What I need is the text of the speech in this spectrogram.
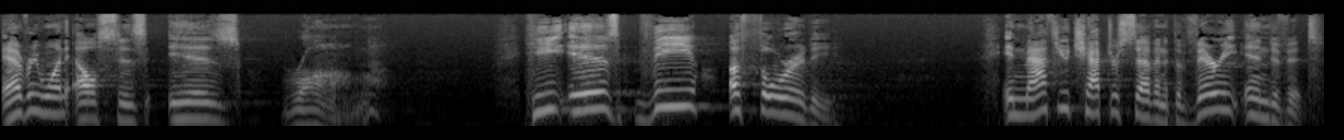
Everyone else's is wrong. He is the authority. In Matthew chapter 7, at the very end of it,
